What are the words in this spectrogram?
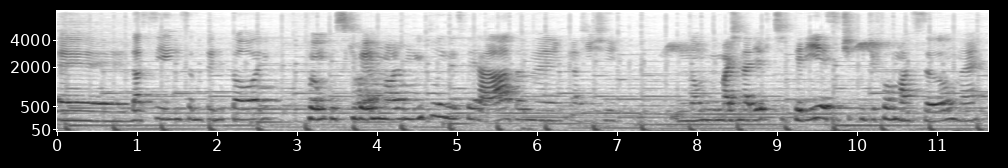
é, da ciência no território foi um curso que veio numa hora muito inesperada, né? A gente não imaginaria que teria esse tipo de formação, né?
